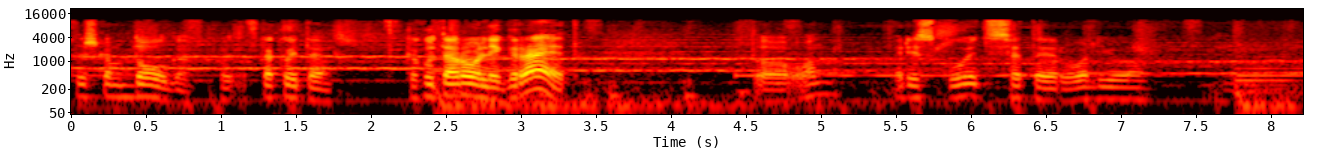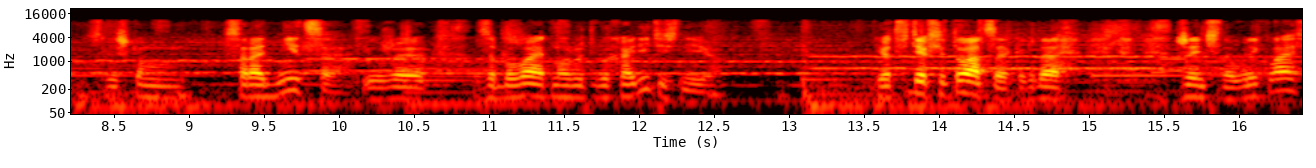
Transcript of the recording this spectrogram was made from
слишком долго в какой-то какую-то роль играет, то он рискует с этой ролью слишком сродниться и уже забывает, может быть, выходить из нее. И вот в тех ситуациях, когда женщина увлеклась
